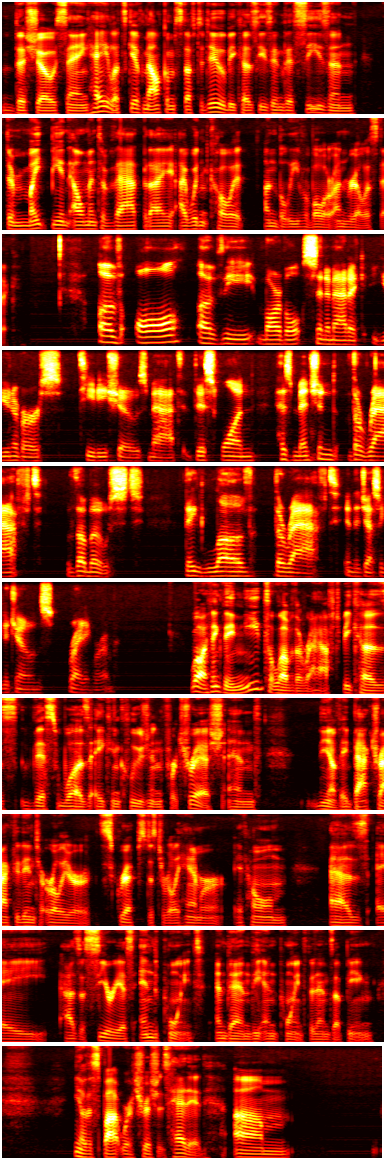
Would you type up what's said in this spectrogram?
the show saying, "Hey, let's give Malcolm stuff to do because he's in this season." there might be an element of that, but I, I wouldn't call it unbelievable or unrealistic. Of all of the Marvel Cinematic Universe TV shows, Matt, this one has mentioned the raft the most. They love the raft in the Jessica Jones writing room. Well, I think they need to love the raft because this was a conclusion for Trish and you know they backtracked it into earlier scripts just to really hammer it home as a as a serious endpoint, and then the endpoint that ends up being you know the spot where Trish is headed. Um,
